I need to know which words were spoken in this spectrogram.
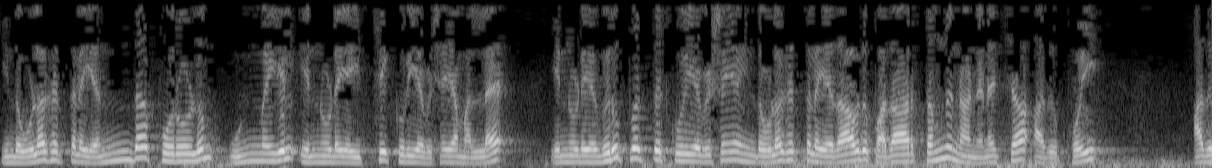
இந்த உலகத்துல எந்த பொருளும் உண்மையில் என்னுடைய இச்சைக்குரிய விஷயம் அல்ல என்னுடைய விருப்பத்திற்குரிய விஷயம் இந்த உலகத்துல ஏதாவது பதார்த்தம்னு நான் நினைச்சா அது பொய். அது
